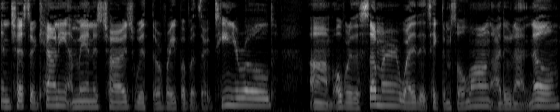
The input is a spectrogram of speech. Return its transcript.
in Chester County, a man is charged with the rape of a 13 year old um, over the summer. Why did it take them so long? I do not know.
